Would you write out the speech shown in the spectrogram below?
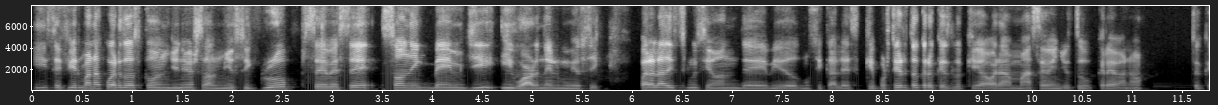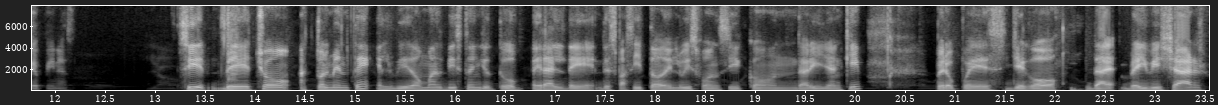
Y se firman acuerdos con Universal Music Group, CBC, Sonic BMG y Warner Music para la distribución de videos musicales, que por cierto creo que es lo que ahora más se ve en YouTube, creo, ¿no? ¿Tú qué opinas? Sí, de hecho, actualmente el video más visto en YouTube era el de Despacito de Luis Fonsi con Daddy Yankee, pero pues llegó Baby Shark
